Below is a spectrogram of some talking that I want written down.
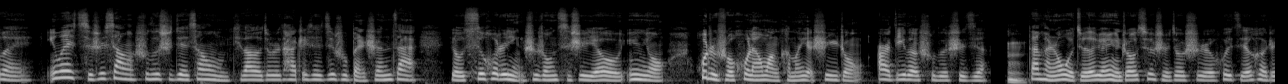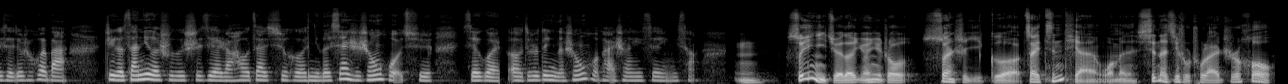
对，因为其实像数字世界，像我们提到的，就是它这些技术本身在游戏或者影视中其实也有运用，或者说互联网可能也是一种二 D 的数字世界。嗯，但反正我觉得元宇宙确实就是会结合这些，就是会把这个三 D 的数字世界，然后再去和你的现实生活去接轨，呃，就是对你的生活发生一些影响。嗯，所以你觉得元宇宙算是一个在今天我们新的技术出来之后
